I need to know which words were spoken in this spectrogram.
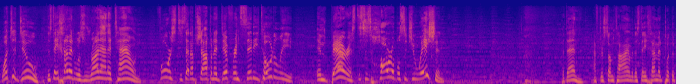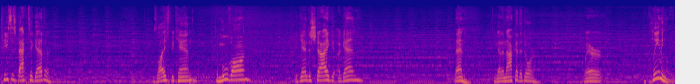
What to do? The Sdei Chemed was run out of town, forced to set up shop in a different city, totally embarrassed. This is horrible situation. But then, after some time, the Sdei Chemed put the pieces back together. His life began to move on, began to steig again. Then, he got a knock at the door, where the cleaning lady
